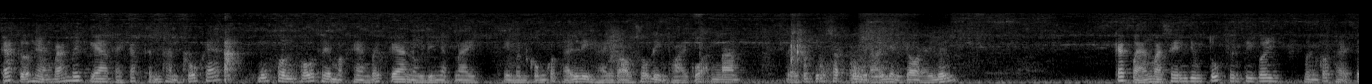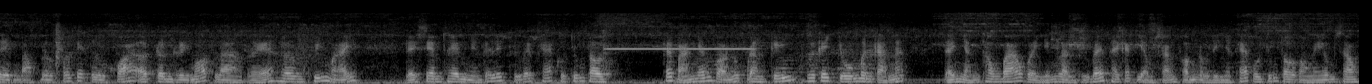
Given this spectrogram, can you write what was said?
Các cửa hàng bán bếp ga tại các tỉnh thành phố khác muốn phân phối thêm mặt hàng bếp ga nội địa Nhật này thì mình cũng có thể liên hệ vào số điện thoại của anh Nam để có chính sách ưu đãi dành cho đại lý các bạn mà xem YouTube, trên TV mình có thể tìm đọc được với cái từ khóa ở trên remote là rẻ hơn khuyến mãi. Để xem thêm những cái clip thử bếp khác của chúng tôi. Các bạn nhấn vào nút đăng ký với cái chuông bên cạnh á, để nhận thông báo về những lần thử bếp hay các dòng sản phẩm nội địa nhật khác của chúng tôi vào ngày hôm sau.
